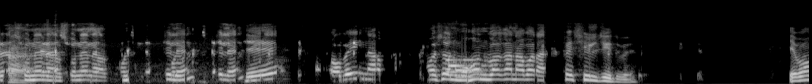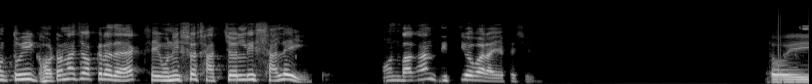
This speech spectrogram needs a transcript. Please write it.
হ্যাঁ। শুনে না শুনে না ছিলেন ছিলেন যে তবেই না মোহনবাগান আবার আইএফএ শিল্ড জিতবে। এবং তুই ঘটনাচক্রে দেখ, সেই উনিশশো সাতচল্লিশ সালেই মোহনবাগান দ্বিতীয়বার আইএফএ শিল্ড তো এই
